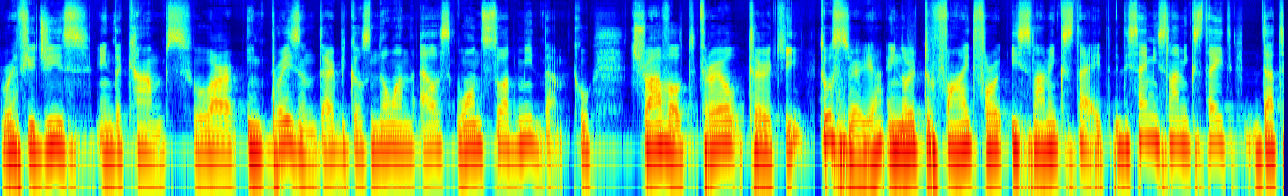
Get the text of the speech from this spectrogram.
refugees in the camps who are imprisoned there because no one else wants to admit them, who traveled through Turkey to Syria in order to fight for Islamic State. The same Islamic State that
